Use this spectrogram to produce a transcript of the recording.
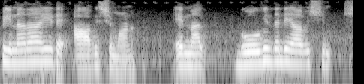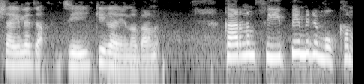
പിണറായിയുടെ ആവശ്യമാണ്. എന്നാൽ ഗോവിന്ദന്റെ ആവശ്യം ശൈലജ ജയിക്കുക എന്നതാണ്. കാരണം സി പി എമ്മിന്റെ മുഖം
